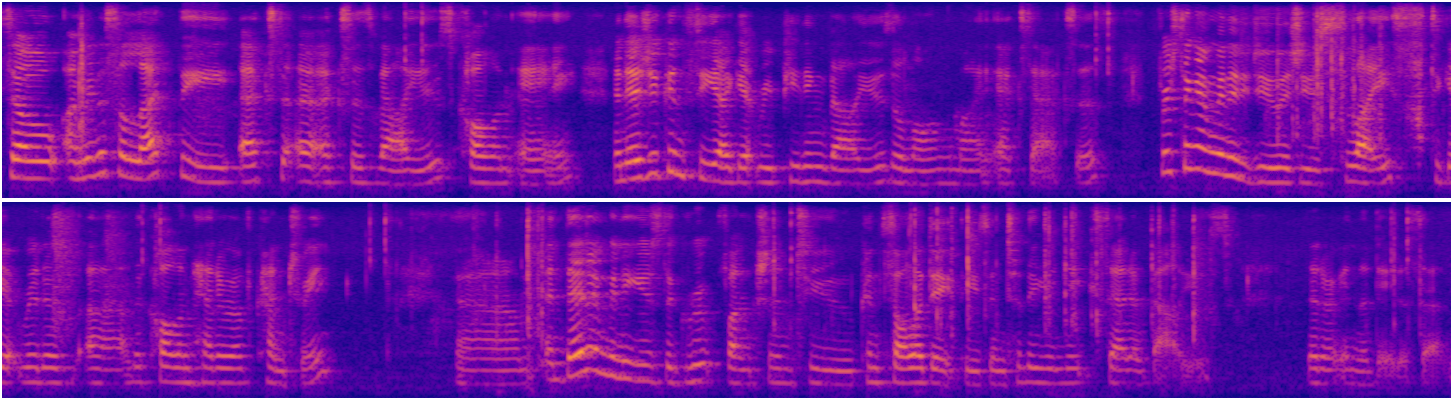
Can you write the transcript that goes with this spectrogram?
So I'm going to select the x-axis values, column A, and as you can see I get repeating values along my x-axis. First thing I'm going to do is use slice to get rid of uh, the column header of country. Um, and then I'm going to use the group function to consolidate these into the unique set of values that are in the data set.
